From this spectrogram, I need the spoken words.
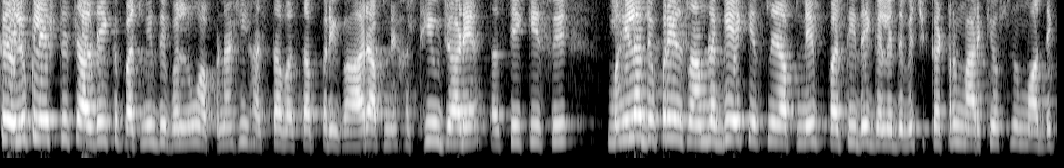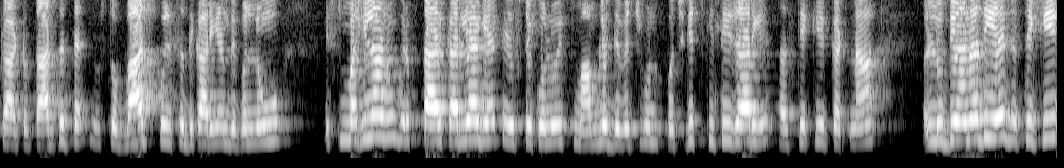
ਘਰੇਲੂ ਕਲੇਸ਼ ਦੇ ਚੱਲਦੇ ਇੱਕ ਪਤਨੀ ਦੇ ਵੱਲੋਂ ਆਪਣਾ ਹੀ ਹਸਤਾ ਵਸਤਾ ਪਰਿਵਾਰ ਆਪਣੇ ਹੱਥੀਂ ਉਜਾੜਿਆ। ਦੱਸੇ ਕਿ ਇਸ ਮਹਿਲਾ ਦੇ ਉੱਪਰ ਇਲਜ਼ਾਮ ਲੱਗੇ ਕਿ ਇਸਨੇ ਆਪਣੇ ਪਤੀ ਦੇ ਗਲੇ ਦੇ ਵਿੱਚ ਕਟਰ ਮਾਰ ਕੇ ਉਸ ਨੂੰ ਮੌਤ ਦੇ ਘਾਟ ਉਤਾਰ ਦਿੱਤਾ ਉਸ ਤੋਂ ਬਾਅਦ ਪੁਲਿਸ ਅਧਿਕਾਰੀਆਂ ਦੇ ਵੱਲੋਂ ਇਸ ਮਹਿਲਾ ਨੂੰ ਗ੍ਰਿਫਤਾਰ ਕਰ ਲਿਆ ਗਿਆ ਤੇ ਉਸ ਦੇ ਕੋਲੋਂ ਇਸ ਮਾਮਲੇ ਦੇ ਵਿੱਚ ਹੁਣ ਪੁੱਛਗਿੱਛ ਕੀਤੀ ਜਾ ਰਹੀ ਹੈ। ਦੱਸਦੇ ਕਿ ਇਹ ਘਟਨਾ ਲੁਧਿਆਣਾ ਦੀ ਹੈ, ਜਿੱਥੇ ਕਿ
